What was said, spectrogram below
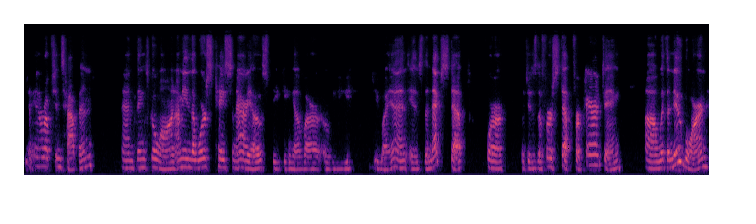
you know, interruptions happen and things go on. I mean, the worst case scenario, speaking of our OBGYN, is the next step for, which is the first step for parenting uh, with a newborn,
